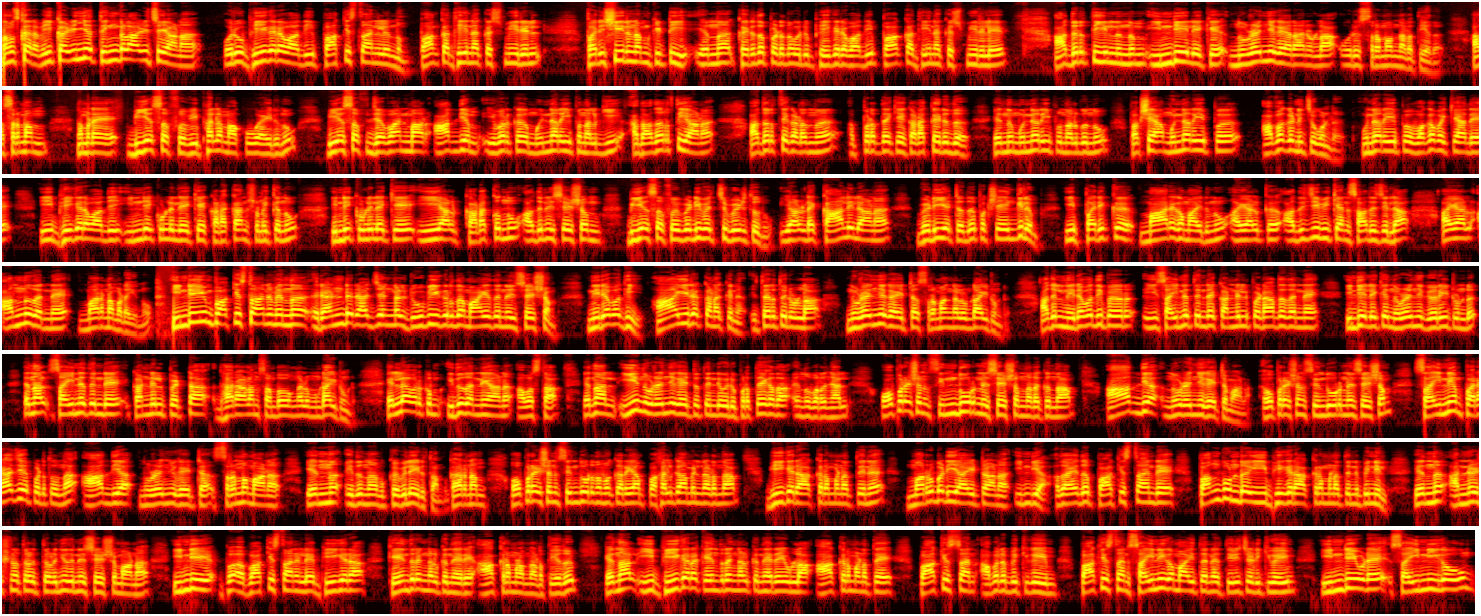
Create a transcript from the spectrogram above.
നമസ്കാരം. ഈ കഴിഞ്ഞ തിങ്കളാഴ്ചയാണ് ഒരു ഭീകരവാദി പാകിസ്ഥാനിൽ നിന്നും പാക് അധീന കശ്മീരിൽ പരിശീലനം കിട്ടി എന്ന് കരുതപ്പെടുന്ന ഒരു ഭീകരവാദി പാക് അധീന കശ്മീരിലെ അതിർത്തിയിൽ നിന്നും ഇന്ത്യയിലേക്ക് നുഴഞ്ഞു കയറാനുള്ള ഒരു ശ്രമം നടത്തിയത്. ആ ശ്രമം നമ്മുടെ ബി എസ് എഫ് വിഫലമാക്കുകയായിരുന്നു. ബി എസ് എഫ് ജവാന്മാർ ആദ്യം ഇവർക്ക് മുന്നറിയിപ്പ് നൽകി. അത് അതിർത്തിയാണ്. അതിർത്തി കടന്ന് അപ്പുറത്തേക്ക് കടക്കരുത് എന്ന് മുന്നറിയിപ്പ് നൽകുന്നു. പക്ഷേ ആ മുന്നറിയിപ്പ് അവഗണിച്ചുകൊണ്ട് മുന്നറിയിപ്പ് വകവയ്ക്കാതെ ഈ ഭീകരവാദി ഇന്ത്യക്കുള്ളിലേക്ക് കടക്കാൻ ശ്രമിക്കുന്നു. ഇന്ത്യക്കുള്ളിലേക്ക് ഇയാൾ കടക്കുന്നു. അതിനുശേഷം ബി എസ് എഫ് വെടിവെച്ച് വീഴ്ത്തുന്നു. ഇയാളുടെ കാലിലാണ് വെടിയേറ്റത്. പക്ഷേ എങ്കിലും ഈ പരിക്ക് മാരകമായിരുന്നു. അയാൾക്ക് അതിജീവിക്കാൻ സാധിച്ചില്ല. അയാൾ അന്ന് തന്നെ മരണമടയുന്നു. ഇന്ത്യയും പാകിസ്ഥാനും എന്ന് രണ്ട് രാജ്യങ്ങൾ രൂപീകൃതമായതിനു ശേഷം നിരവധി ആയിരക്കണക്കിന് ഇത്തരത്തിലുള്ള നുഴഞ്ഞുകയറ്റ ശ്രമങ്ങൾ ഉണ്ടായിട്ടുണ്ട്. അതിൽ നിരവധി പേർ ഈ സൈന്യത്തിന്റെ കണ്ണിൽപ്പെടാതെ തന്നെ ഇന്ത്യയിലേക്ക് നുഴഞ്ഞു കയറിയിട്ടുണ്ട്. എന്നാൽ സൈന്യത്തിന്റെ കണ്ണിൽപ്പെട്ട ധാരാളം സംഭവങ്ങളും ഉണ്ടായിട്ടുണ്ട്. എല്ലാവർക്കും ഇതുതന്നെയാണ് അവസ്ഥ. എന്നാൽ ഈ നുഴഞ്ഞുകയറ്റത്തിന്റെ ഒരു പ്രത്യേകത എന്ന് പറഞ്ഞാൽ ഓപ്പറേഷൻ സിന്ദൂറിന് ശേഷം നടക്കുന്ന ആദ്യ നുഴഞ്ഞുകയറ്റമാണ് ഓപ്പറേഷൻ സിന്ദൂറിന് ശേഷം സൈന്യം പരാജയപ്പെടുത്തുന്ന ആദ്യ നുഴഞ്ഞുകയറ്റ ശ്രമമാണ് എന്ന് ഇത് നമുക്ക് വിലയിരുത്താം. കാരണം ഓപ്പറേഷൻ സിന്ദൂർ നമുക്കറിയാം പഹൽഗാമിൽ നടന്ന ഭീകരാക്രമണത്തിന് മറുപടിയായിട്ടാണ് ഇന്ത്യ. അതായത് പാകിസ്ഥാന്റെ പങ്കുണ്ട് ഈ ഭീകരാക്രമണത്തിന് പിന്നിൽ എന്ന് അന്വേഷണത്തിൽ തെളിഞ്ഞതിന് ശേഷമാണ് ഇന്ത്യ പാകിസ്ഥാനിലെ ഭീകര കേന്ദ്രങ്ങൾക്ക് നേരെ ആക്രമണം നടത്തിയത്. എന്നാൽ ഈ ഭീകര കേന്ദ്രങ്ങൾക്ക് നേരെയുള്ള ആക്രമണത്തെ പാകിസ്ഥാൻ അപലപിക്കുകയും പാകിസ്ഥാൻ സൈനികമായി തന്നെ തിരിച്ചടിക്കുകയും ഇന്ത്യയുടെ സൈനികവും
